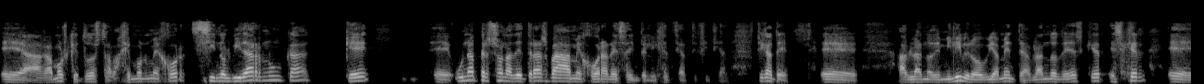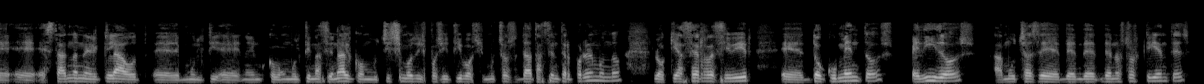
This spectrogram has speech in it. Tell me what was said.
hagamos que todos trabajemos mejor, sin olvidar nunca que eh, una persona detrás va a mejorar esa inteligencia artificial. Fíjate, eh, hablando de mi libro, obviamente, hablando de Esker, Esker, eh, estando en el cloud como multinacional con muchísimos dispositivos y muchos data centers por el mundo, lo que hace es recibir documentos, pedidos a muchos de, nuestros clientes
